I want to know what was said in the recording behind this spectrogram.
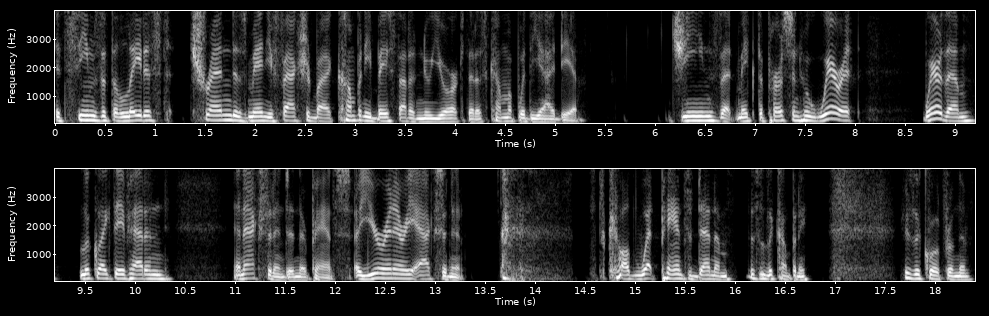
It seems that the latest trend is manufactured by a company based out of New York that has come up with the idea. Jeans that make the person who wear it, wear them, look like they've had an an accident in their pants, a urinary accident. it's called Wet Pants Denim. This is the company. Here's a quote from them.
